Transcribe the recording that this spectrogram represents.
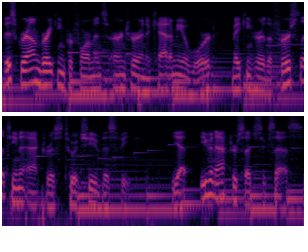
This groundbreaking performance earned her an Academy Award, making her the first Latina actress to achieve this feat. Yet, even after such success,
